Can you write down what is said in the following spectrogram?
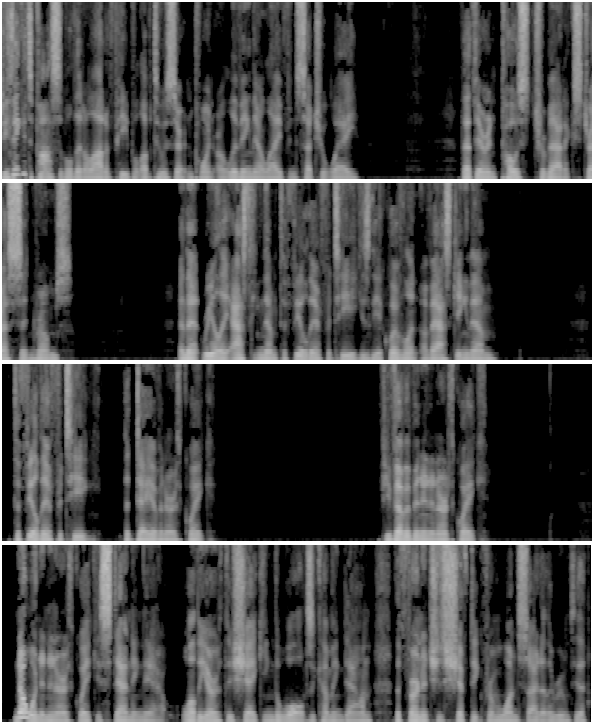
Do you think it's possible that a lot of people up to a certain point are living their life in such a way that they're in post traumatic stress syndromes? And that really asking them to feel their fatigue is the equivalent of asking them to feel their fatigue the day of an earthquake? If you've ever been in an earthquake, no one in an earthquake is standing there while the earth is shaking, the walls are coming down, the furniture is shifting from one side of the room to the other.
